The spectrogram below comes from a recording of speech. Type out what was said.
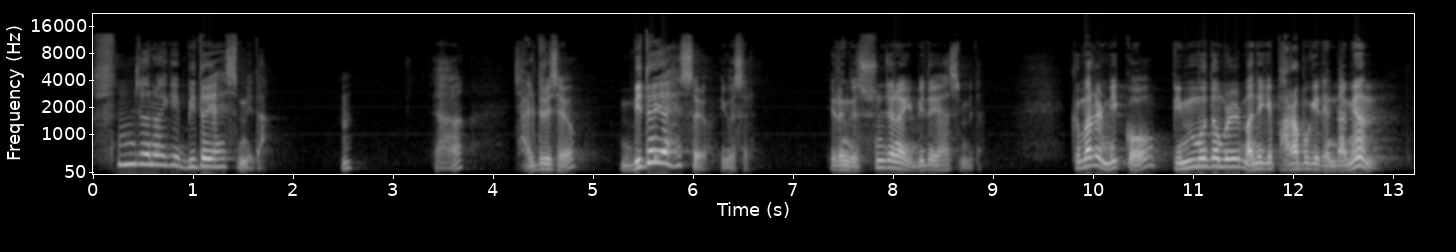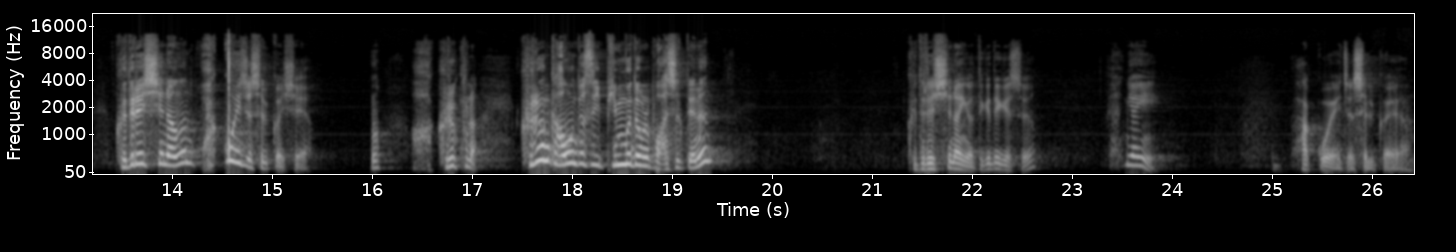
순전하게 믿어야 했습니다. 음? 자, 잘 들으세요. 믿어야 했어요. 이것을 이런 것을 순전하게 믿어야 했습니다. 그 말을 믿고 빈 무덤을 만약에 바라보게 된다면 그들의 신앙은 확고해졌을 것이에요. 어? 아 그렇구나. 그런 가운데서 이 빈 무덤을 보았을 때는 그들의 신앙이 어떻게 되겠어요? 굉장히 확고해졌을 거예요.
